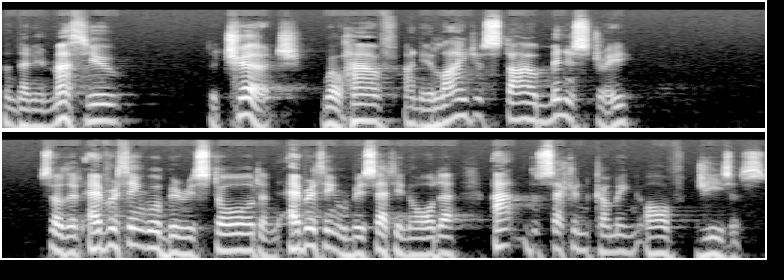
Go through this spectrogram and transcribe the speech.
And then in Matthew, the church will have an Elijah style ministry so that everything will be restored and everything will be set in order at the second coming of Jesus.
